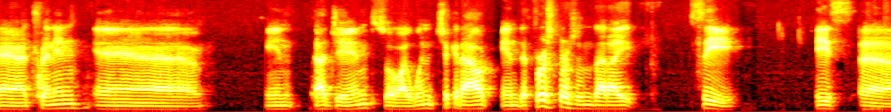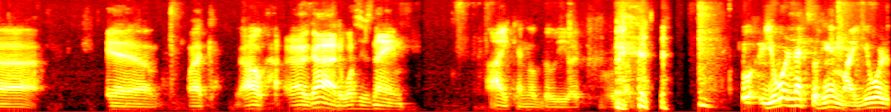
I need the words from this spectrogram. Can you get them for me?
uh, training uh, in that gym. So I went to check it out, and the first person that I see is uh, uh, like, oh, oh God, what's his name? I cannot believe I forgot. You- you were next to him, Mike. You were,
